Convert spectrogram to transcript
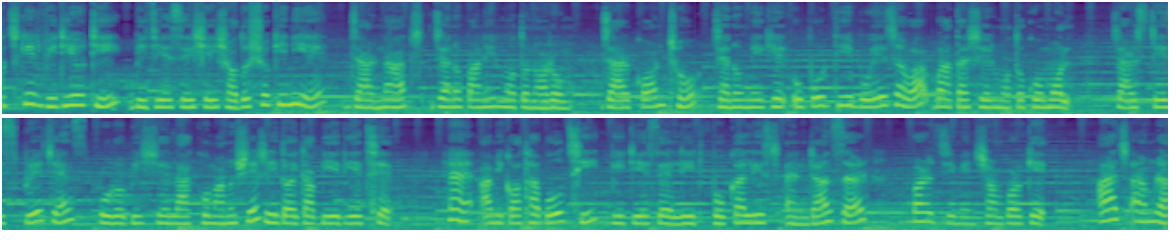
আজকের ভিডিওটি বিটিএস এর সেই সদস্যকে নিয়ে যার নাচ যেন পানির মতো নরম, যার কণ্ঠ যেন মেঘের উপর দিয়ে বয়ে যাওয়া বাতাসের মতো কোমল, যার স্টেজ প্রেজেন্স পুরো বিশ্বে লাখো মানুষের হৃদয় কাঁপিয়ে দিয়েছে। হ্যাঁ আমি কথা বলছি বিটিএস এর lead vocalist and dancer Park Jimin সম্পর্কে। আজ আমরা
